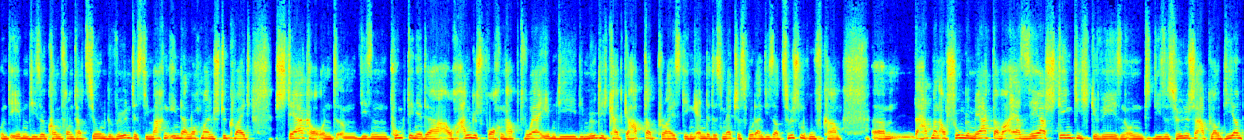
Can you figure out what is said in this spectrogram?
und eben diese Konfrontation gewöhnt ist, die machen ihn dann noch mal ein Stück weit stärker und ähm, diesen Punkt, den ihr da auch angesprochen habt, wo er eben die, die Möglichkeit gehabt hat, gegen Ende des Matches, wo dann dieser Zwischenruf kam, ähm, da hat man auch schon gemerkt, da war er sehr stinkig gewesen und dieses höhnische Applaudieren.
